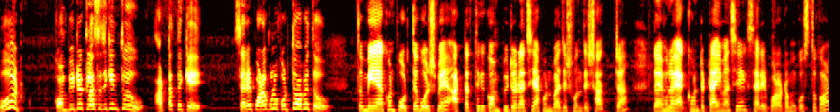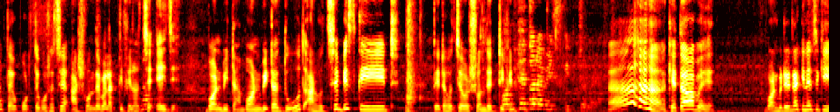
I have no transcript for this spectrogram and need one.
ওঠ। কম্পিউটার ক্লাস আছে কিন্তু আটটা থেকে। স্যারের পড়াগুলো করতে হবে তো। তো মেয়ে এখন পড়তে বসবে। আটটার থেকে কম্পিউটার আছে। এখন বাজে সন্ধ্যে সাতটা। তো আমি ভাবলাম এক ঘণ্টা টাইম আছে। স্যারের পড়াটা মুখস্থ কর। তাই পড়তে বসেছে। আর সন্ধ্যেবেলার টিফিন হচ্ছে এই যে, বনবিটা। বনবিটা দুধ আর হচ্ছে বিস্কিট। তো এটা হচ্ছে ওর সন্ধ্যের টিফিন। হ্যাঁ খেতে হবে। বনবিডিটা কিনেছি কি?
